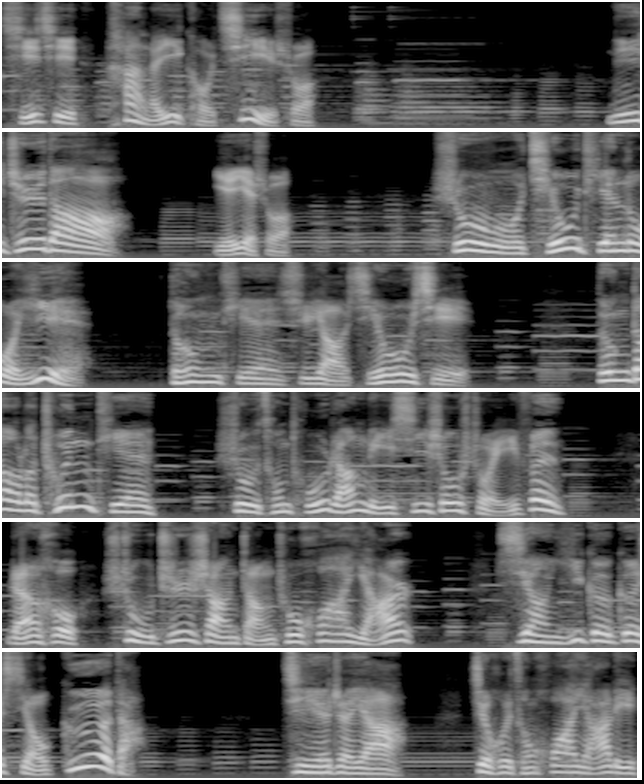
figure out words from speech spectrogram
琪琪叹了一口气说：“你知道。”爷爷说：“树秋天落叶，冬天需要休息。等到了春天，树从土壤里吸收水分，然后树枝上长出花芽儿，像一个个小疙瘩。接着呀，就会从花芽里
